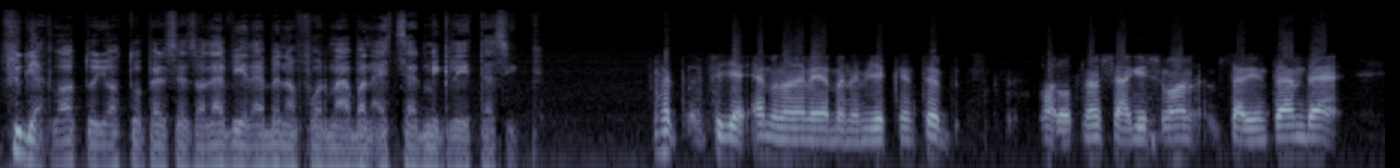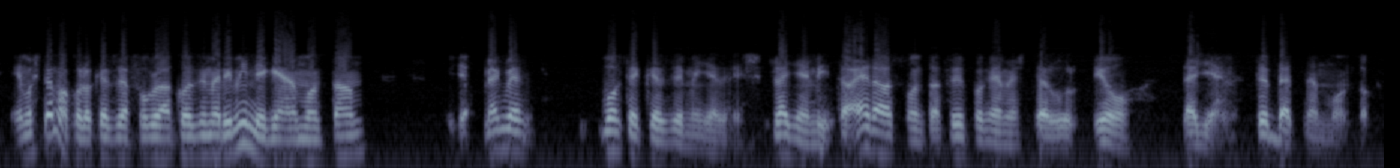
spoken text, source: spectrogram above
független attól, hogy attól persze ez a levél ebben a formában egyszer még létezik. Hát figyelj, ebben a levélben egyébként több valótlanság is van szerintem, de én most nem akarok ezzel foglalkozni, mert én mindig elmondtam, hogy meg volt egy kezdeményezés, legyen vita. Erre azt mondta a főpolgármester úr, jó, legyen, többet nem mondok.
